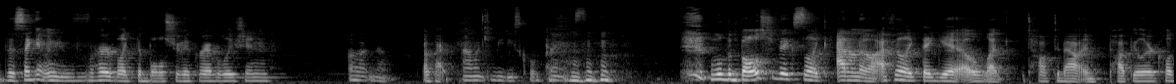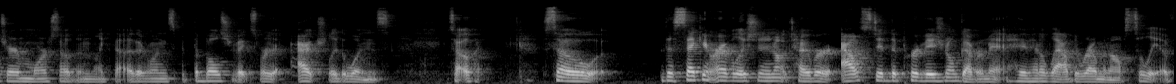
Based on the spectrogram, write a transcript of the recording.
the second one you've heard of like the Bolshevik Revolution. Uh, no, Okay, I went to beauty school. Thanks. Well, the Bolsheviks, like, I don't know. I feel like they get, uh, like, talked about in popular culture more so than, like, the other ones. But the Bolsheviks were actually the ones. So, okay. So, the second revolution in October ousted the provisional government who had allowed the Romanovs to live.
